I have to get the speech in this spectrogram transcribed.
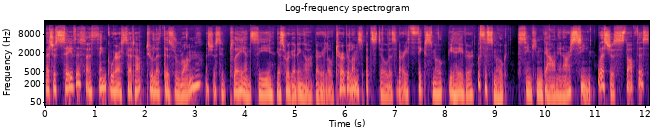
Let's just save this. I think we're set up to let this run. Let's just hit play and see. Yes, we're getting a very low turbulence, but still this very thick smoke behavior with the smoke sinking down in our scene. Let's just stop this.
